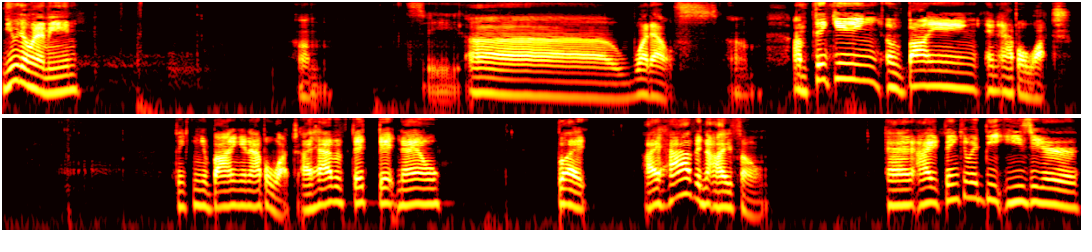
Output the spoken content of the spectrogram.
You know what I mean? Um, let's see. Uh, what else? Um, I'm thinking of buying an Apple Watch. Thinking of buying an Apple Watch. I have a Fitbit now, but I have an iPhone. And I think it would be easier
